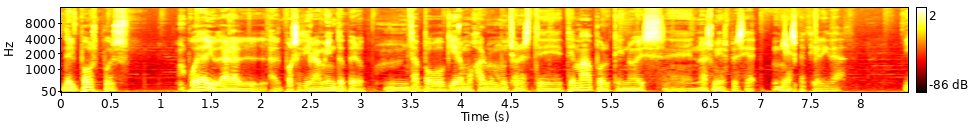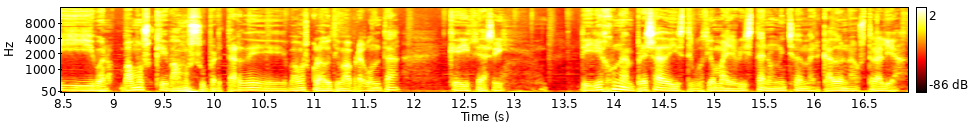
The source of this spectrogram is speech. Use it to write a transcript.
del post, pues puede ayudar al, posicionamiento, pero mm, tampoco quiero mojarme mucho en este tema porque no es, eh, no es mi, especialidad. Y bueno, vamos que vamos súper tarde, vamos con la última pregunta que dice así. Dirijo una empresa de distribución mayorista en un nicho de mercado en Australia,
